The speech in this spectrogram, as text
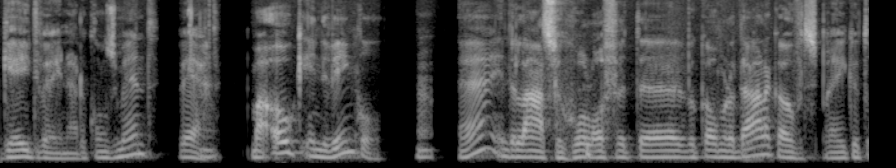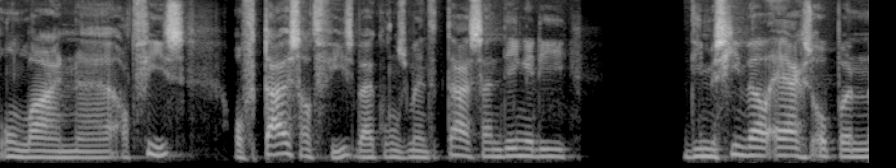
gateway naar de consument werd. Maar ook in de winkel. Ja. Hè? In de laatste golf, het, we komen er dadelijk over te spreken, het online advies of thuisadvies bij consumenten thuis zijn dingen die, die misschien wel ergens op een,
